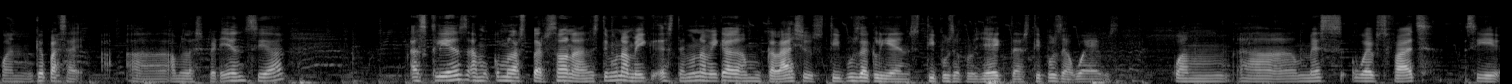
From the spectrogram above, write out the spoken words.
quan què passa? A, amb l'experiència, els clients, amb, com les persones, estem una, mica, estem una mica amb calaixos, tipus de clients, tipus de projectes, tipus de webs. Quan uh, més webs faig, o sigui,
